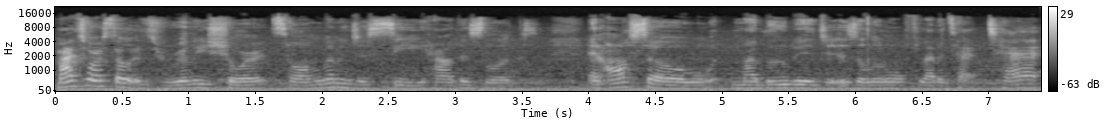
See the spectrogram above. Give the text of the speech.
my torso is really short so I'm gonna just see how this looks. And also my boobage is a little flat tat tat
